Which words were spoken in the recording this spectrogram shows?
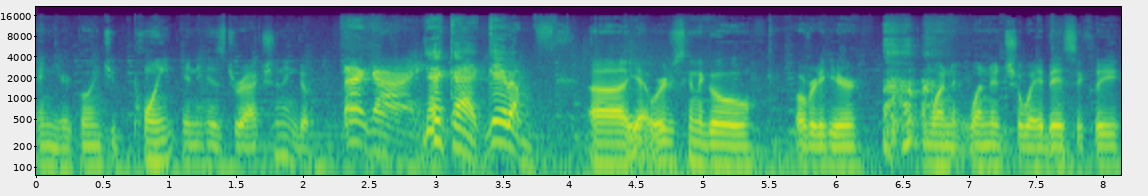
and you're going to point in his direction and go, that guy! That guy, get him. Uh, yeah, we're just gonna go over to here, one one inch away, basically.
